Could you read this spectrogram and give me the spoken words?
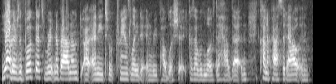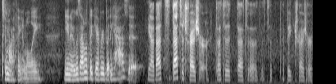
Yeah, there's a book that's written about him. I, I need to translate it and republish it because I would love to have that and kind of pass it out and to my family you know because i don't think everybody has it yeah that's that's a treasure that's a that's a that's a, a big treasure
